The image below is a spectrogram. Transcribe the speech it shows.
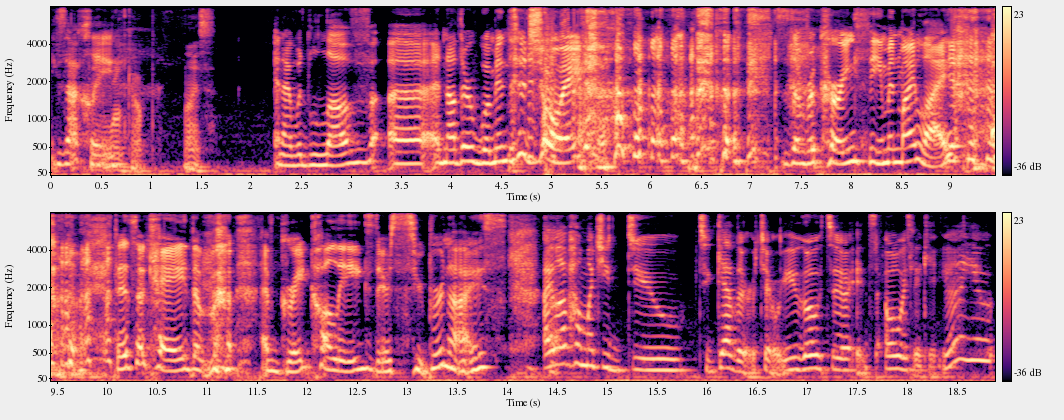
Exactly. World Cup. Nice. And I would love uh, another woman to join. this is a recurring theme in my life, but it's okay. The, I have great colleagues; they're super nice. I love how much you do together too. You go to it's always like yeah you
